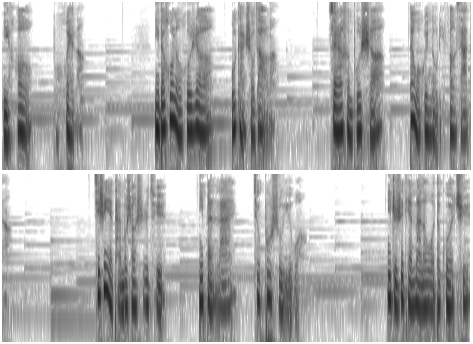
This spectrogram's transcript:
以后不会了。你的忽冷忽热。”我感受到了，虽然很不舍，但我会努力放下的。其实也谈不上失去，你本来就不属于我。你只是填满了我的过去，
